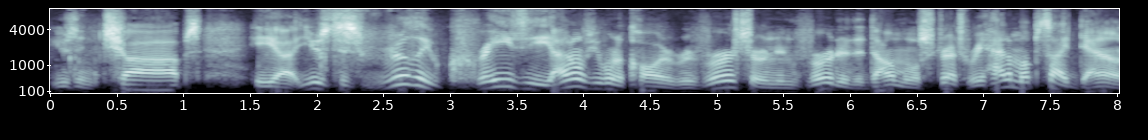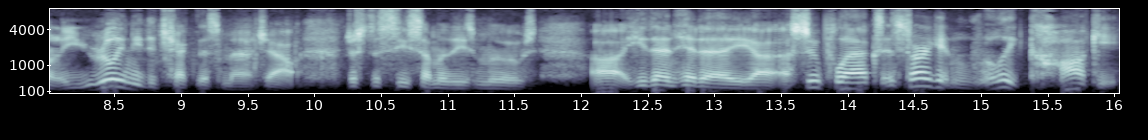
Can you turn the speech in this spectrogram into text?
using chops. He uh, used this really crazy I don't know if you want to call it a reverse or an inverted abdominal stretch where he had him upside down. You really need to check this match out just to see some of these moves. Uh, he then hit a, uh, a suplex and started getting really cocky.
